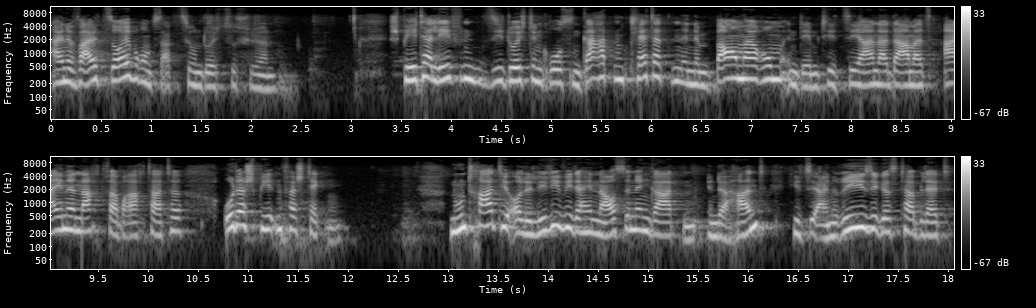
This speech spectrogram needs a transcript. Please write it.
eine Waldsäuberungsaktion durchzuführen. Später liefen sie durch den großen Garten, kletterten in dem Baum herum, in dem Tiziana damals eine Nacht verbracht hatte, oder spielten Verstecken. Nun trat die olle Lilli wieder hinaus in den Garten. In der Hand hielt sie ein riesiges Tablett.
